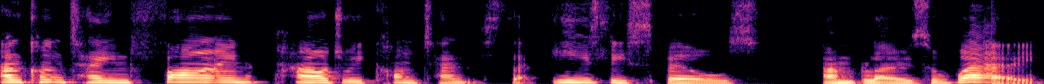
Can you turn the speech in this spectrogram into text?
and contain fine powdery contents that easily spills and blows away.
